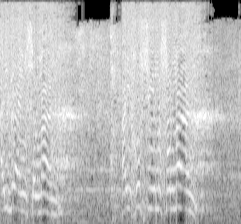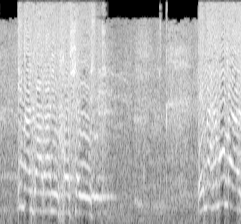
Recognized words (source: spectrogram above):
ئەی برای مسلمان؟ ئەی خوشی مسلمان؟ ئیماندارانی خۆشەویست ئێمە هەمومان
